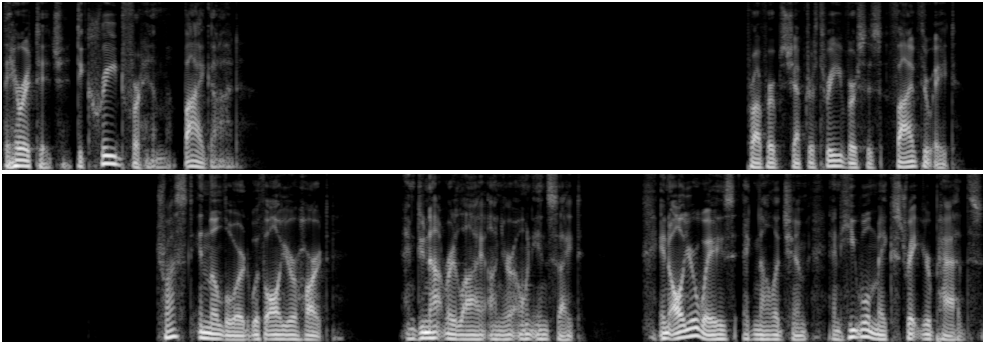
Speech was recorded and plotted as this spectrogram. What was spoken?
the heritage decreed for him by God. Proverbs chapter 3 verses 5 through 8. Trust in the Lord with all your heart, and do not rely on your own insight. In all your ways acknowledge him, and he will make straight your paths.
